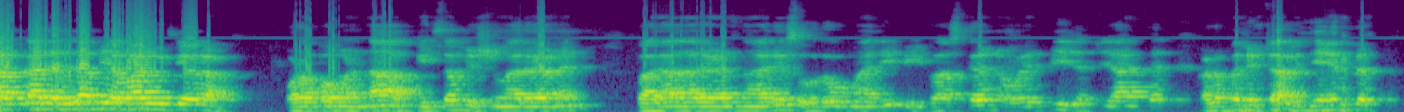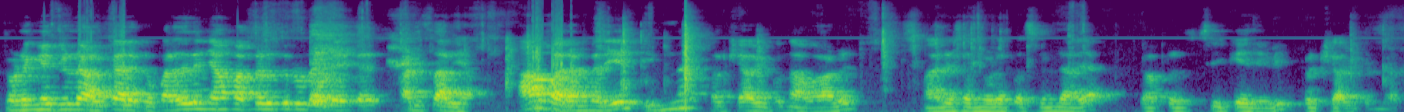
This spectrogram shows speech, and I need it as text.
ആൾക്കാരെല്ലാം ഈ അവാർഡ് കിട്ടിയവരാണ്. ഒളപ്പമണ്ണ അക്കീസം Vishnunarayanan Balanarayanan Nair Sugathakumari P Bhaskaran O N P ലക്ഷ്യാനന്ദൻ കടപ്പനിട്ട വിജയൻ തുടങ്ങിയിട്ടുള്ള ആൾക്കാരൊക്കെ. പലതിലും ഞാൻ പങ്കെടുത്തിട്ടുണ്ട് അടുത്തറിയാം. ആ പരമ്പരയിൽ ഇന്ന് പ്രഖ്യാപിക്കുന്ന അവാർഡ് സ്മാരക സമിതിയുടെ പ്രസിഡന്റായ ഡോക്ടർ സി കെ രവി പ്രഖ്യാപിക്കുന്നത്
